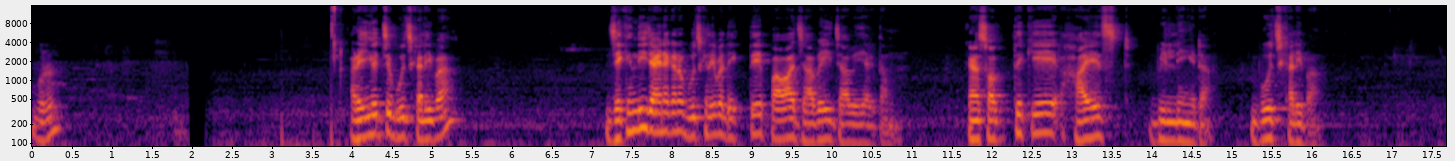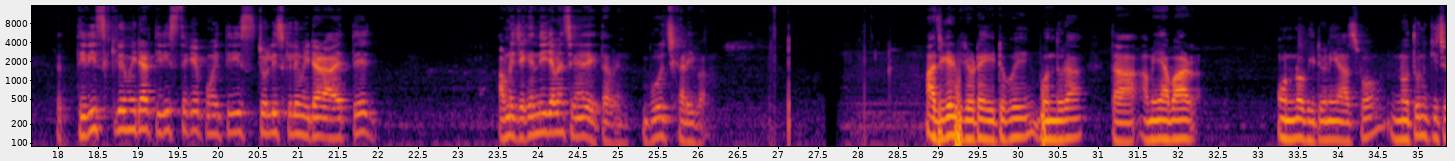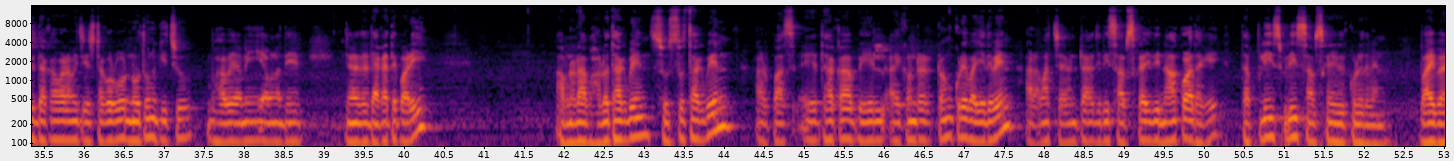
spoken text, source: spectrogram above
বলুন। আর এই হচ্ছে বুজ খালিফা। যেখান দিয়েই যাই না কেন বুজ খালিফা দেখতে পাওয়া যাবেই যাবেই একদম। কেন সব থেকে হায়েস্ট বিল্ডিং এটা, বুজ খালিফা। তিরিশ কিলোমিটার, তিরিশ থেকে পঁয়ত্রিশ, চল্লিশ কিলোমিটার আয়ত্তে আপনি যেখান দিয়ে যাবেন, সেখানে দেখতে পাবেন। বুজ খালিফা। আজকের ভিডিওটা এইটুকুই। বন্ধুরা, তা আমি আবার অন্য ভিডিও নিয়ে আসব। নতুন কিছু দেখাবার আমি চেষ্টা করব। নতুন কিছু ভাবে আমি আপনাদের যেন দেখাতে পারি। আপনারা ভালো থাকবেন, সুস্থ থাকবেন, আর পাশে থাকা বেল আইকনটা টং করে বাজিয়ে দেবেন। আর আমার চ্যানেলটা যদি সাবস্ক্রাইব যদি না করা থাকে, তা প্লিজ প্লিজ সাবস্ক্রাইব করে দেবেন। Bye bye.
